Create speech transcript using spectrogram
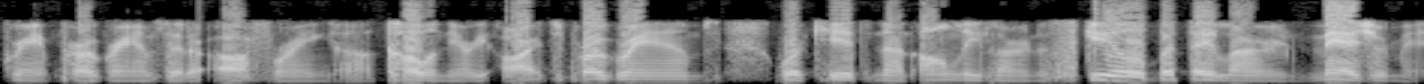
grant programs that are offering uh, culinary arts programs where kids not only learn a skill, but they learn measurement.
